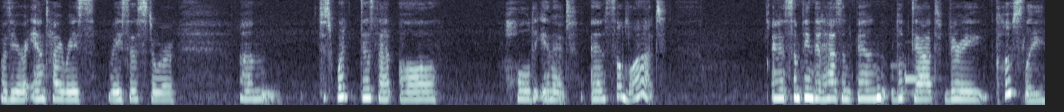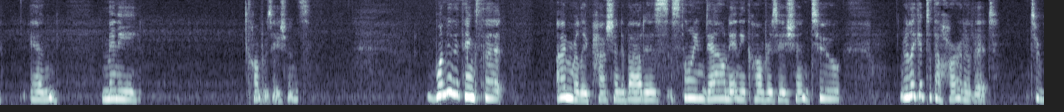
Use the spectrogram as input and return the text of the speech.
whether you're anti-race racist or um, just what does that all hold in it? And it's a lot. And it's something that hasn't been looked at very closely in many conversations. One of the things that I'm really passionate about is slowing down any conversation to really get to the heart of it to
